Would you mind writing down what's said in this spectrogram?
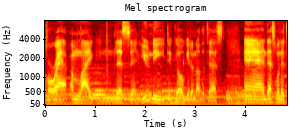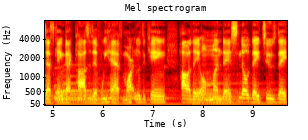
crap. I'm like, listen, you need to go get another test. And that's when the test came back positive. We have Martin Luther King holiday on Monday, snow day Tuesday.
